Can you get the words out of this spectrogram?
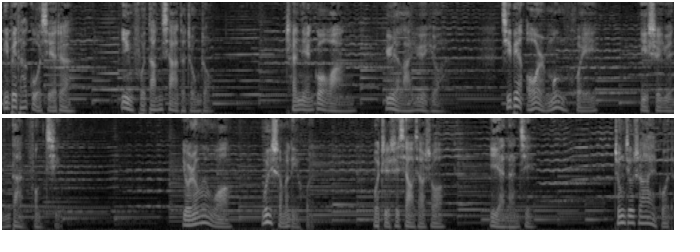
你被他裹挟着，应付当下的种种。陈年过往，越来越远，即便偶尔梦回，已是云淡风轻。有人问我，为什么离婚？我只是笑笑说，一言难尽。终究是爱过的，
